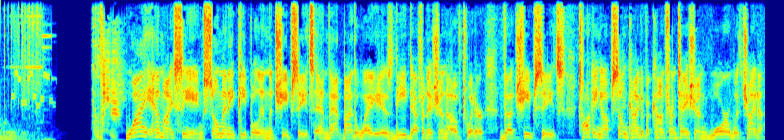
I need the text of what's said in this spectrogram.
Thank you. Why am I seeing so many people in the cheap seats? And that, by the way, is the definition of Twitter the cheap seats, talking up some kind of a confrontation, war with China.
